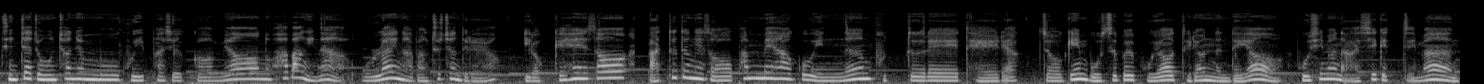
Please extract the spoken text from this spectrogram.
진짜 좋은 천연모 구입하실 거면 화방이나 온라인 화방 추천드려요. 이렇게 해서 마트 등에서 판매하고 있는 붓들의 대략 적인 모습을 보여드렸는데요. 보시면 아시겠지만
